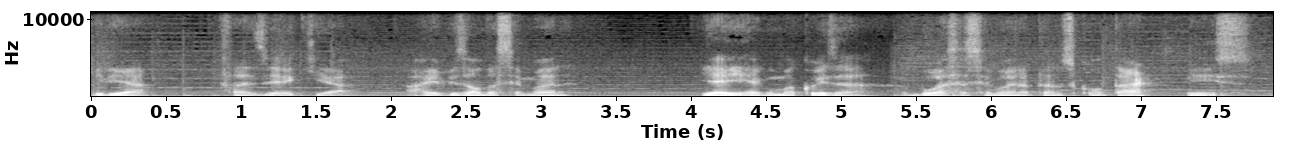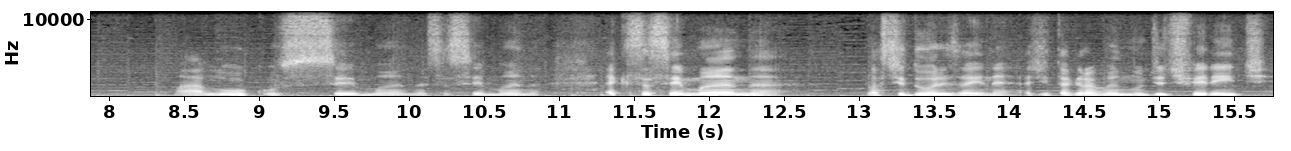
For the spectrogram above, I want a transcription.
queria fazer aqui a, a revisão da semana. E aí, alguma coisa boa essa semana para nos contar? Isso. Maluco, semana, essa semana. É que essa semana bastidores aí, né? A gente tá gravando num dia diferente.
